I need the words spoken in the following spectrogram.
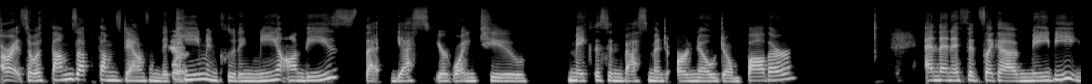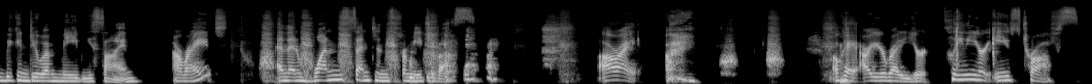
All right. So a thumbs up, thumbs down from the Yeah. team, including me on these that yes, you're going to make this investment or no, don't bother. And then if it's like a maybe, we can do a maybe sign. All right. And then one sentence from each of us. All right. Okay. Are you ready? You're cleaning your eaves troughs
